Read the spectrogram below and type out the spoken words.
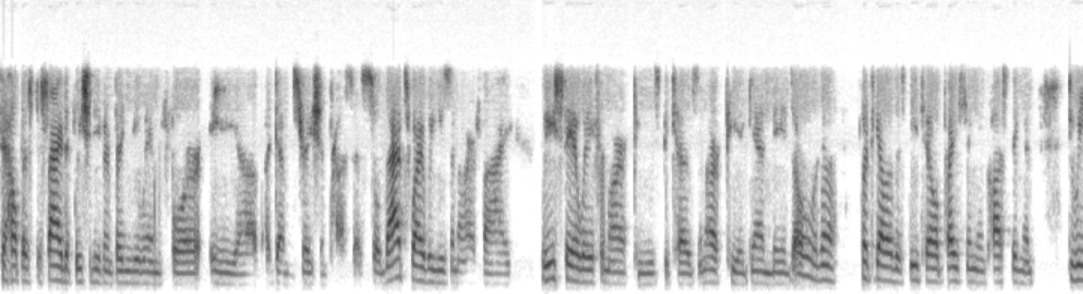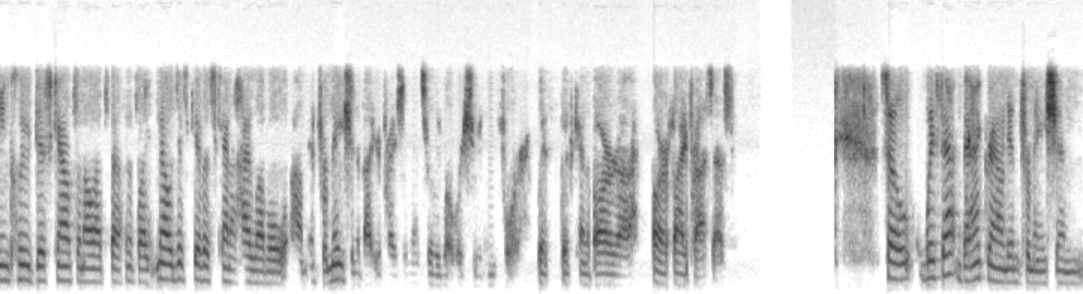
to help us decide if we should even bring you in for a, uh, a demonstration process. So that's why we use an RFI. We stay away from RFPs because an RFP again means, oh, we're going to put together this detailed pricing and costing and do we include discounts and all that stuff? And it's like, no, just give us kind of high level um, information about your pricing. That's really what we're shooting for with with kind of our uh, RFI process. So, with that background information,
